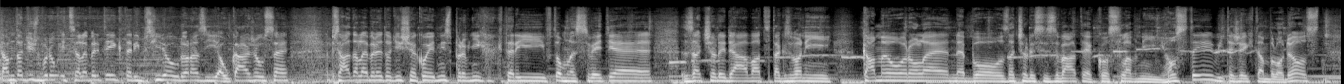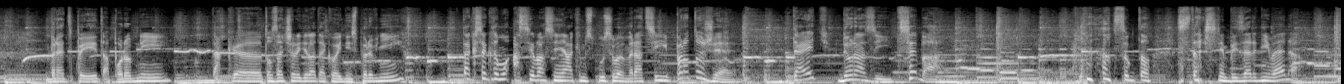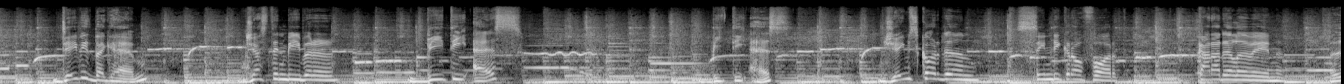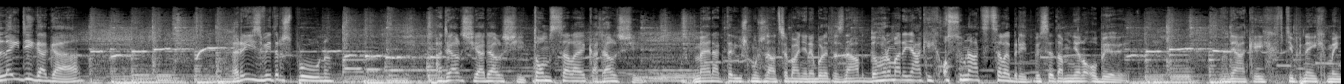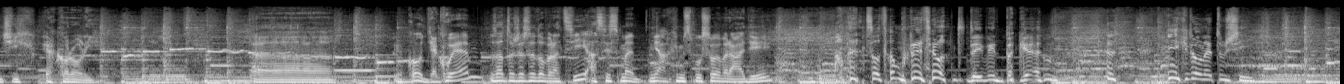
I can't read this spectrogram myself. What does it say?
Tam totiž budou i celebrity, který přijdou, dorazí a ukážou se. Přátelé byli totiž jako jedni z prvních, který v tomhle světě začali dávat takzvaný cameo role, nebo začali si zvát jako slavní hosty, víte, že jich tam bylo dost, Brad Pitt a podobný, tak eh, to začali dělat jako jedni z prvních, tak se k tomu asi vlastně nějakým způsobem vrací, protože teď dorazí třeba jsou to strašně bizarní jména. David Beckham, Justin Bieber, BTS, BTS, James Corden, Cindy Crawford, Cara Delevingne, Lady Gaga, Reese Witherspoon a další a další, Tom Selleck a další. Jména, který už možná třeba ani nebudete znát. Dohromady nějakých 18 celebrit by se tam mělo objevit. V nějakých vtipných menších jako rolích. Uh, jako děkujem za to, že se to vrací, asi jsme nějakým způsobem rádi, ale co tam bude dělat David Beckham? Nikdo netuší.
